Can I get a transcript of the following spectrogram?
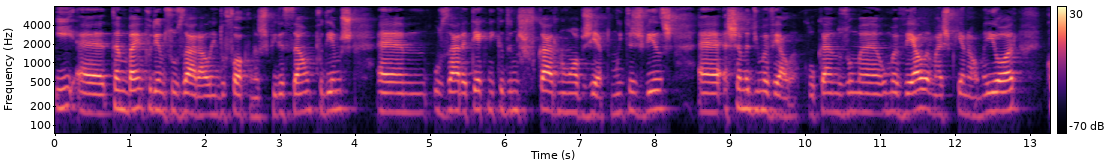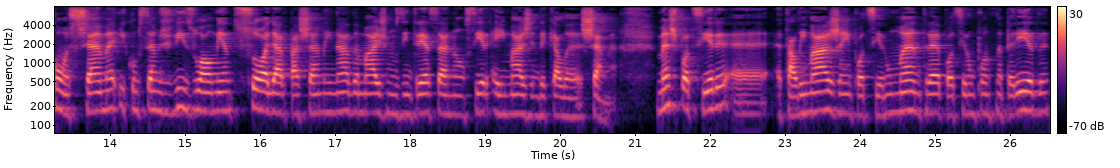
E uh, também podemos usar, além do foco na respiração, podemos um, usar a técnica de nos focar num objeto. Muitas vezes uh, a chama de uma vela. Colocamos uma, uma vela mais pequena ou maior com a chama e começamos visualmente só a olhar para a chama e nada mais nos interessa a não ser a imagem daquela chama. Mas pode ser uh, a tal imagem, pode ser um mantra, pode ser um ponto na parede,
